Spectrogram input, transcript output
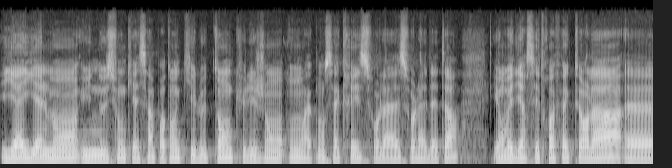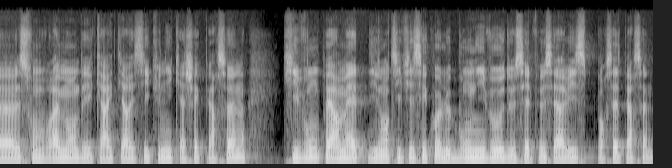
Et il y a également une notion qui est assez importante qui est le temps que les gens ont à consacrer sur la, sur la data. Et on va dire ces trois facteurs-là euh, sont vraiment des caractéristiques uniques à chaque personne qui vont permettre d'identifier c'est quoi le bon niveau de self-service pour cette personne.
